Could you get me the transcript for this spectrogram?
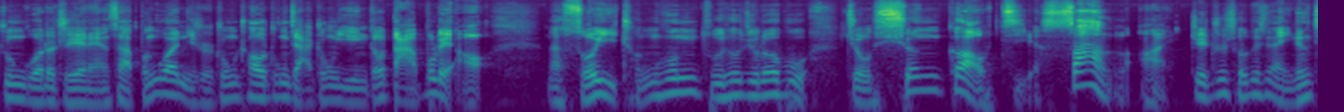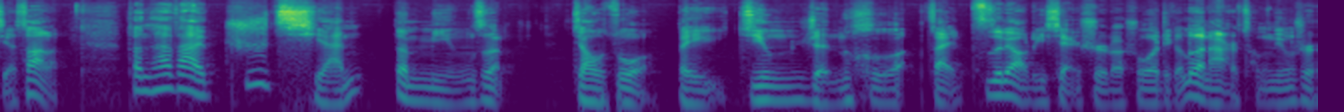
中国的职业联赛，甭管你是中超、中甲、中乙，你都打不了。那所以乘风足球俱乐部就宣告解散了。哎，这支球队现在已经解散了，但他在之前的名字叫做北京人和，在资料里显示的说，这个勒纳尔曾经是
